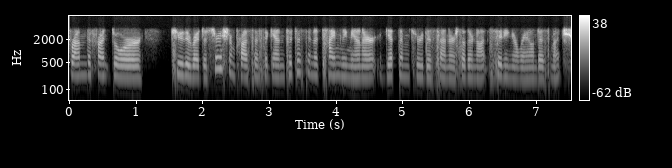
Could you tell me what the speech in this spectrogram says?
from the front door to the registration process again to just in a timely manner get them through the center so they're not sitting around as much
